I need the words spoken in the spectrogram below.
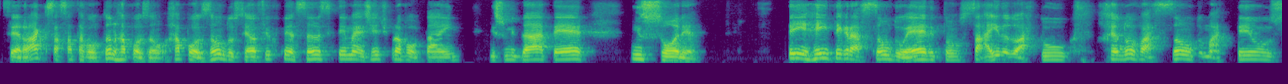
Será que Sassá tá voltando, Raposão? Raposão do céu, eu fico pensando se tem mais gente para voltar, hein? Isso me dá até insônia. Tem reintegração do Wellington, saída do Arthur, renovação do Matheus.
